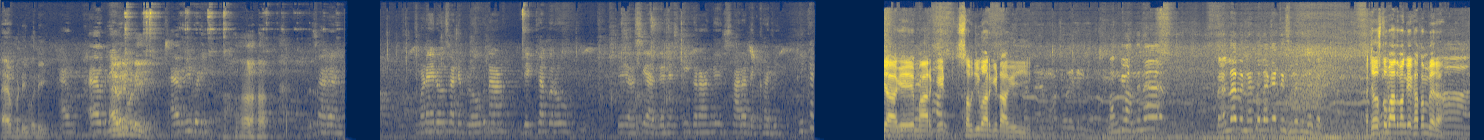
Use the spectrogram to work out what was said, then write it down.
ਐ ਬੜੀ। ਐਵਰੀ ਐਵਰੀਬਡੀ ਸਾਰਿਆਂ ਨੂੰ। ਬਣੇ ਰਹੋ ਸਾਡੇ ਬਲੌਗ ਨਾਲ ਦੇਖਿਆ ਕਰੋ। ਤੇ ਅਸੀਂ ਅੱਜ ਦੇ ਨੇ ਕੀ ਕਰਾਂਗੇ ਸਾਰਾ ਦੇਖਾ ਜੀ ਠੀਕ ਹੈ? ਆ ਗਏ ਮਾਰਕੀਟ ਸਬਜ਼ੀ ਮਾਰਕੀਟ ਆ ਗਈ ਜੀ। ਮੰਗੇ ਹੁੰਦੇ ਨੇ ਪਹਿਲੇ ਮਹੀਨੇ ਤੋਂ ਲੈ ਕੇ ਤੀਸਰੇ ਮਹੀਨੇ ਤੱਕ। ਅੱਛਾ ਉਸ ਤੋਂ ਬਾਅਦ ਮੰਗੇ ਖਤਮ ਫਿਰ? ਹਾਂ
